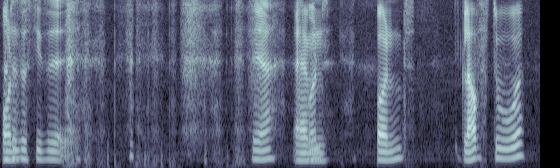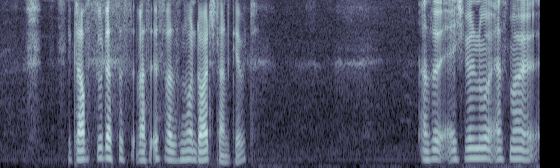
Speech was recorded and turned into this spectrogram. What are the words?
Und das ist diese. ja. ähm, und? und glaubst du, glaubst du, dass es was ist, was es nur in Deutschland gibt? Also ich will nur erstmal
